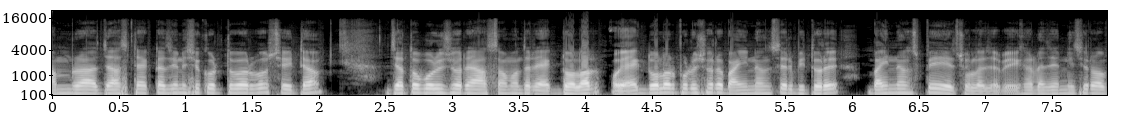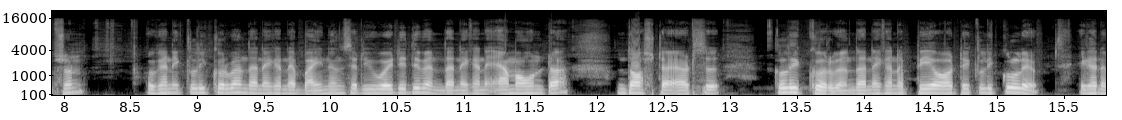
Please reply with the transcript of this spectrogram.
আমরা জাস্ট একটা জিনিসই করতে পারব সেইটা যত পরিসরে আছে আমাদের এক ডলার ওই এক ডলার পরিসরে বাইন্যান্সের ভিতরে বাইন্যান্স পেয়ে চলে যাবে। এখানে যে নিচের অপশন ওখানে ক্লিক করবেন দেন এখানে বাইন্যান্সের ইউআইডি দেবেন দেন এখানে অ্যামাউন্টটা দশটা অ্যাডস ক্লিক করবেন। দেন এখানে পে আউটে ক্লিক করলে এখানে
